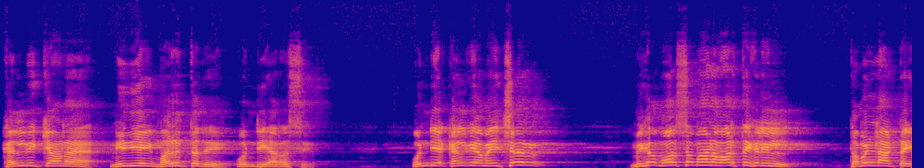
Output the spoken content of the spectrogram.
கல்விக்கான நிதியை மறுத்தது ஒன்றிய அரசு. ஒன்றிய கல்வி அமைச்சர் மிக மோசமான வார்த்தைகளில் தமிழ்நாட்டை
